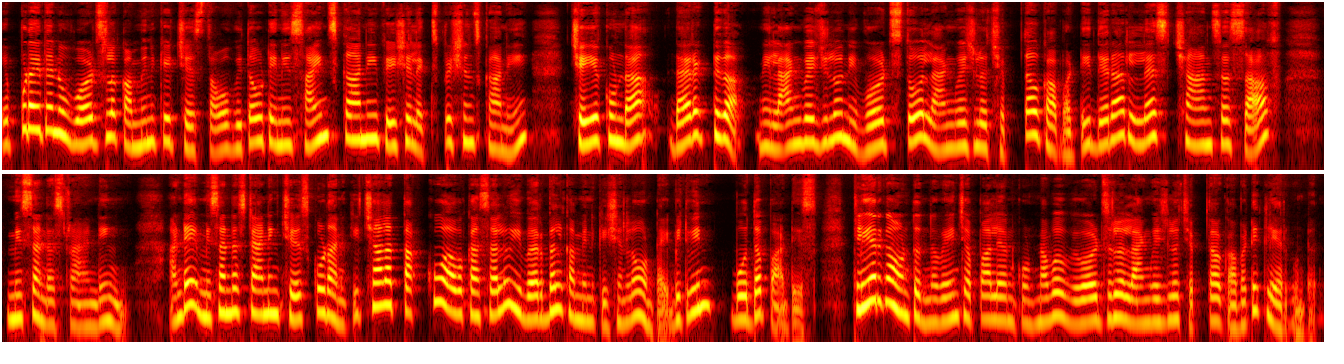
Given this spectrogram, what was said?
ఎప్పుడైతే నువ్వు వర్డ్స్లో కమ్యూనికేట్ చేస్తావో వితౌట్ ఎనీ సైన్స్ కానీ ఫేషియల్ ఎక్స్ప్రెషన్స్ కానీ చేయకుండా డైరెక్ట్గా నీ లాంగ్వేజ్లో నీ వర్డ్స్తో లాంగ్వేజ్లో చెప్తావు కాబట్టి there are less chances of misunderstanding అంటే మిస్అండర్స్టాండింగ్ చేసుకోవడానికి చాలా తక్కువ అవకాశాలు ఈ వెర్బల్ కమ్యూనికేషన్లో ఉంటాయి బిట్వీన్ బోత్ ద పార్టీస్ క్లియర్గా ఉంటుంది నువ్వేం చెప్పాలి అనుకుంటున్నావో వర్డ్స్లో లాంగ్వేజ్లో చెప్తావు కాబట్టి క్లియర్గా ఉంటుంది.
